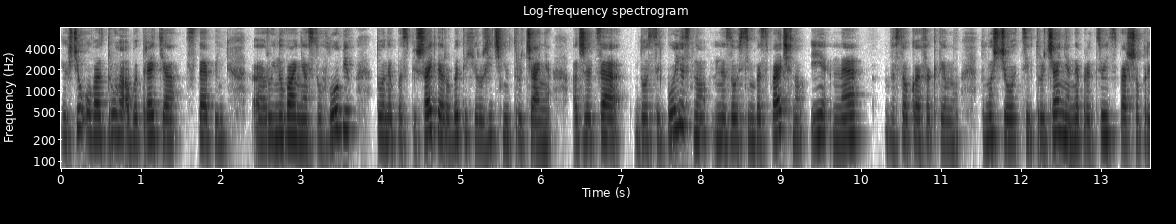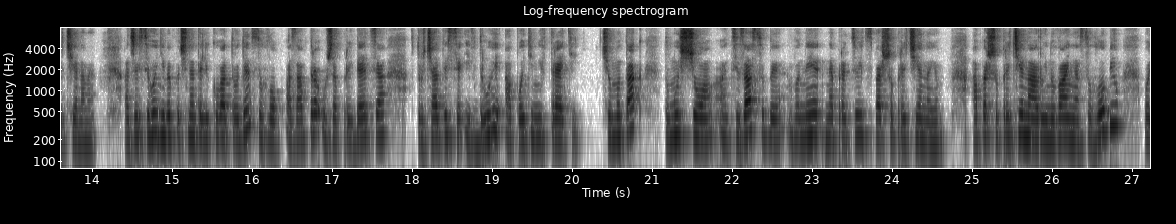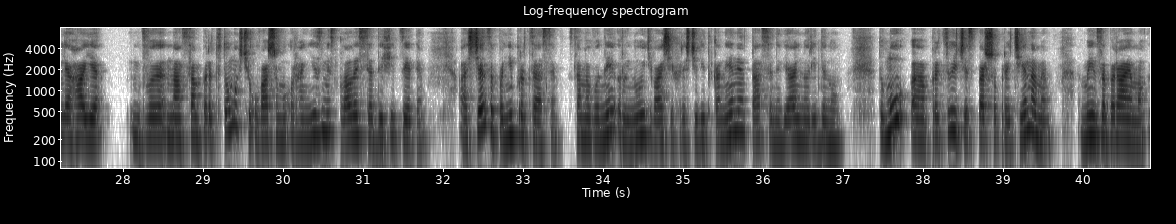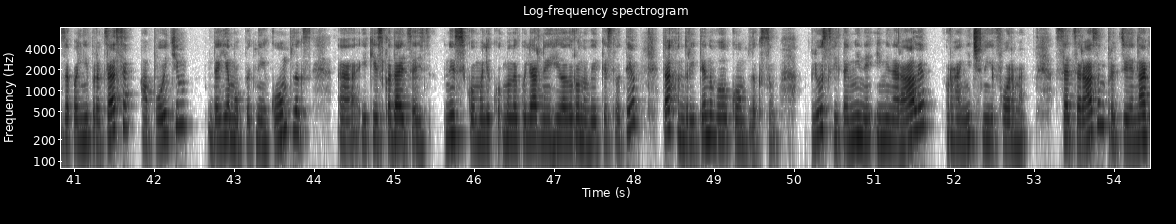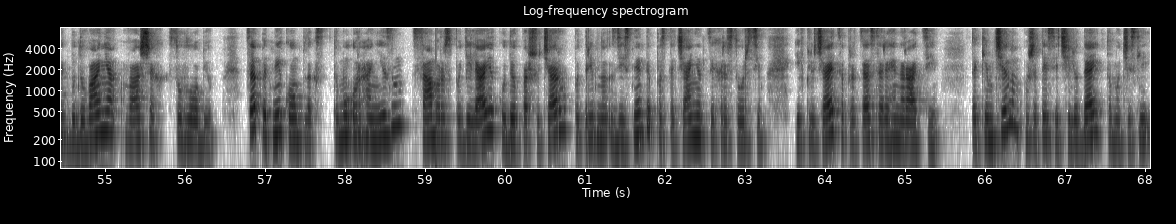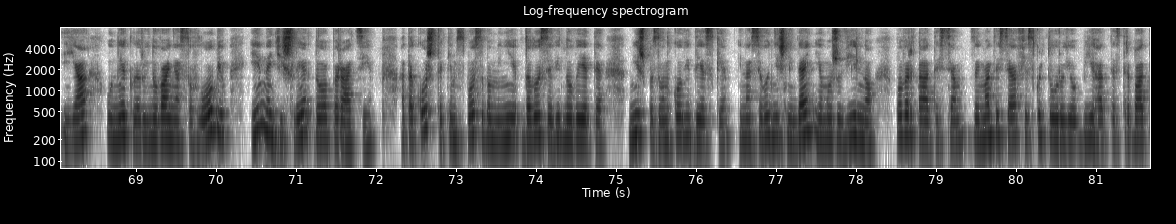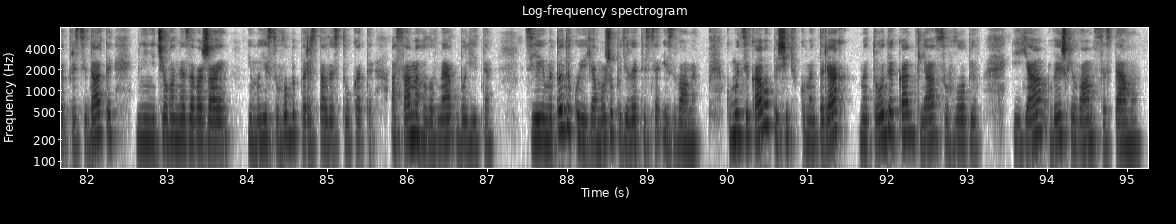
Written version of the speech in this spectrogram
Якщо у вас друга або третя степінь е, руйнування суглобів, то не поспішайте робити хірургічні втручання, адже це досить болісно, не зовсім безпечно і не високоефективно, тому що ці втручання не працюють з першопричинами. Адже сьогодні ви почнете лікувати один суглоб, а завтра вже прийдеться втручатися і в другий, а потім і в третій. Чому так? Тому що е, ці засоби вони не працюють з першопричиною. А першопричина руйнування суглобів полягає в насамперед в тому, що у вашому організмі склалися дефіцити, а ще запальні процеси. Саме вони руйнують ваші хрящові тканини та синовіальну рідину. Тому, е, працюючи з першопричинами, ми забираємо запальні процеси, а потім даємо питний комплекс, е, який складається із низькомолекулярної гіалуронової кислоти та хондроїтинового комплексу, плюс вітаміни і мінерали органічної форми. Все це разом працює на відбудування ваших суглобів. Це питний комплекс, тому організм сам розподіляє, куди в першу чергу потрібно здійснити постачання цих ресурсів і включаються процеси регенерації. Таким чином, уже тисячі людей, в тому числі і я, уникли руйнування суглобів і не дійшли до операції. А також таким способом мені вдалося відновити міжпозвонкові диски. І на сьогоднішній день я можу вільно повертатися, займатися фізкультурою, бігати, стрибати, присідати. Мені нічого не заважає, і мої суглоби перестали стукати. А саме головне боліти. Цією методикою я можу поділитися із вами. Кому цікаво, пишіть в коментарях методика для суглобів, і я вишлю вам систему.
